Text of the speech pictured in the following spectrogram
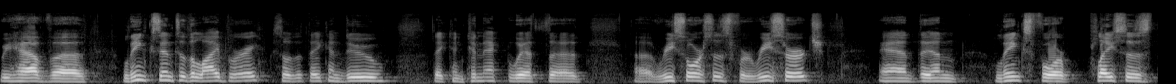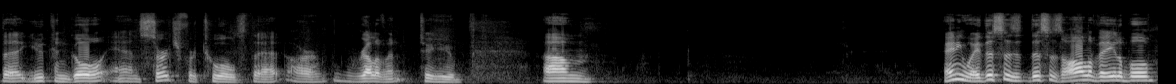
We have uh, links into the library so that they can do, they can connect with uh, uh, resources for research and then links for places that you can go and search for tools that are relevant to you. Um, anyway, this is, this is all available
